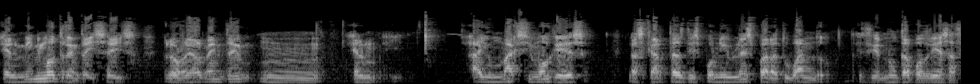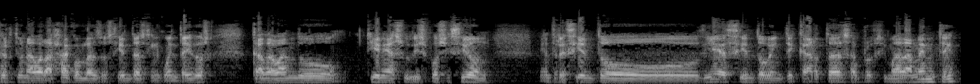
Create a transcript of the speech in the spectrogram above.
El mínimo 36, pero realmente mm, hay un máximo que es las cartas disponibles para tu bando. Es decir, nunca podrías hacerte una baraja con las 252. Cada bando tiene a su disposición entre 110, 120 cartas aproximadamente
